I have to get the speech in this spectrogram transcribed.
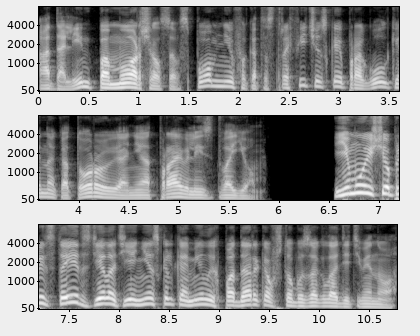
Адалин поморщился, вспомнив о катастрофической прогулке, на которую они отправились вдвоем. Ему еще предстоит сделать ей несколько милых подарков, чтобы загладить вину.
